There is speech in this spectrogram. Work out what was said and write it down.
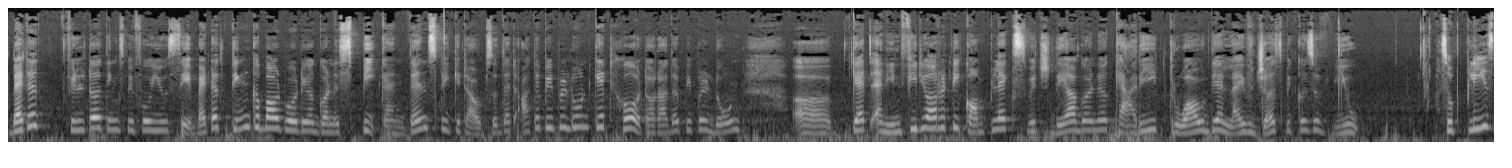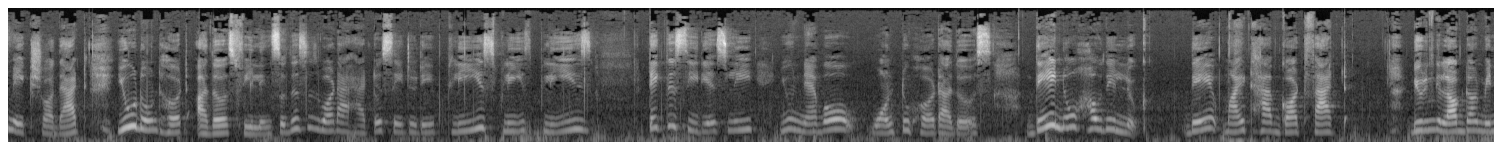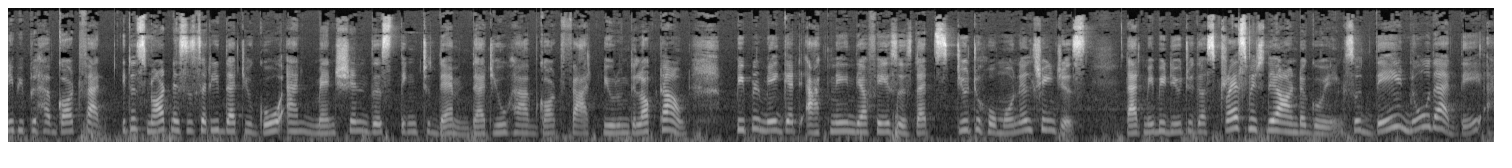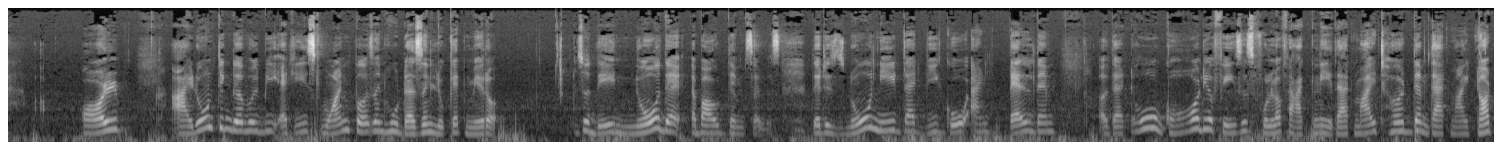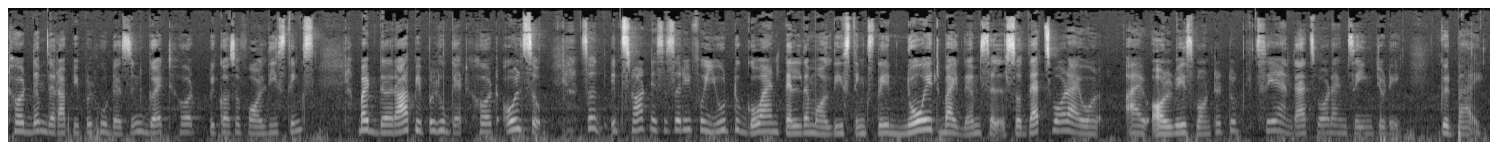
Better filter things before you say. Better think about what you're going to speak and then speak it out so that other people don't get hurt or other people don't uh, get an inferiority complex which they are going to carry throughout their life just because of you. So please make sure that you don't hurt others feelings. So this is what i had to say today. Please please please take this seriously you never want to hurt others. They know how they look. They might have got fat. During the lockdown many people have got fat. It is not necessary that you go and mention this thing to them that you have got fat during the lockdown. People may get acne in their faces. That's due to hormonal changes. That may be due to the stress which they are undergoing. So they know that. They all i don't think there will be at least one person who doesn't look at mirror so they know that about themselves. There is no need that we go and tell them uh, that oh god your face is full of acne. That might hurt them. That might not hurt them. There are people who doesn't get hurt because of all these things. But there are people who get hurt also. So it's not necessary for you to go and tell them all these things. They know it by themselves. So that's what i i always wanted to say and that's what i'm saying today. Goodbye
